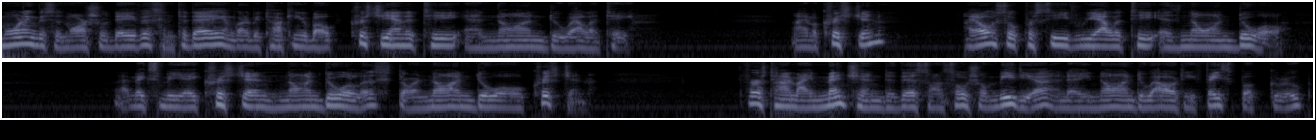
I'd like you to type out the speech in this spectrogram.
morning, this is Marshall Davis, and today I'm going to be talking about Christianity and non duality. I am a Christian. I also perceive reality as non dual. That makes me a Christian non dualist or non dual Christian. The first time I mentioned this on social media in a non duality Facebook group,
